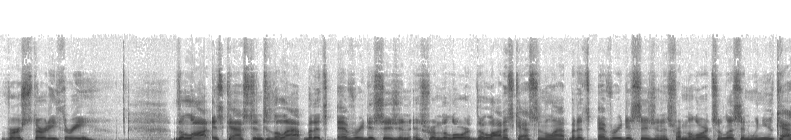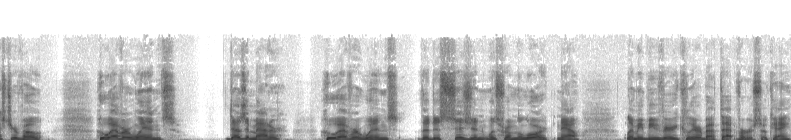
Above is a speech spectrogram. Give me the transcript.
verse 33. The lot is cast into the lap, but its every decision is from the Lord. The lot is cast in the lap, but its every decision is from the Lord. So listen, when you cast your vote, whoever wins, doesn't matter. Whoever wins, the decision was from the Lord. Now, let me be very clear about that verse, okay?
